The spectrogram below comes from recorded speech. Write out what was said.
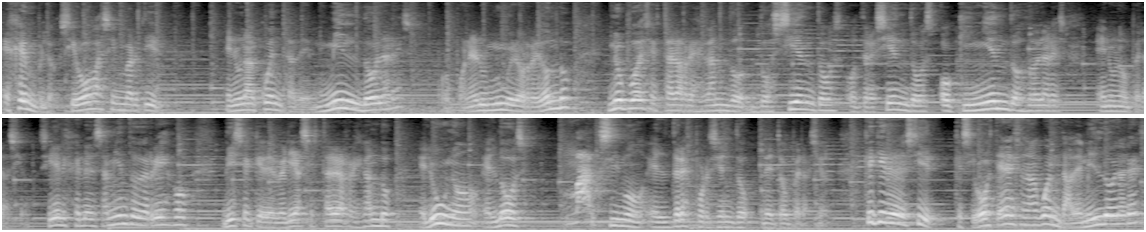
Ejemplo, si vos vas a invertir en una cuenta de mil dólares, por poner un número redondo, no puedes estar arriesgando 200 o 300 o 500 dólares en una operación. Si El gerenciamiento de riesgo dice que deberías estar arriesgando el 1, el 2, máximo el 3% de tu operación. ¿Qué quiere decir? Que si vos tenés una cuenta de 1000 dólares,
